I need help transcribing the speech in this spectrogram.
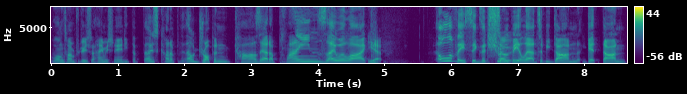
longtime producer Hamish and Andy. Those kind of they were dropping cars out of planes. They were like Yeah. all of these things that shouldn't So- be allowed to be done get done.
